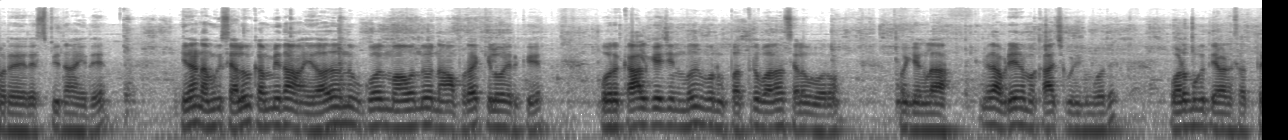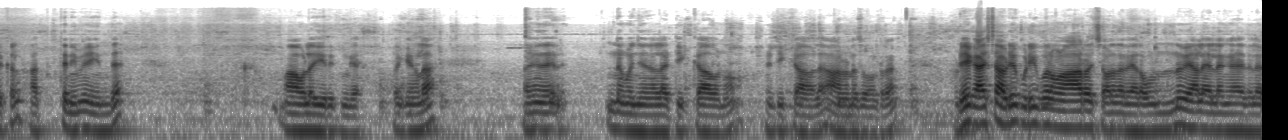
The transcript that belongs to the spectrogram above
ஒரு ரெசிபி தான் இது. ஏன்னா நமக்கு செலவு கம்மி தான். ஏதாவது வந்து கோதுமை மாவு வந்து ஒரு நாற்பது ரூபா கிலோ இருக்குது ஒரு கால் கேஜின் போது உங்களுக்கு பத்து ரூபா தான் செலவு வரும். ஓகேங்களா? இதை அப்படியே நம்ம காய்ச்சி குடிக்கும்போது உடம்புக்கு தேவையான சத்துக்கள் அத்தனையுமே இந்த மாவில் இருக்குங்க. ஓகேங்களா? இன்னும் கொஞ்சம் நல்லா டிக் ஆகணும். டிக் ஆகலை. ஆகணும்னு சொல்கிறேன் அப்படியே காய்ச்சிட்டு அப்படியே குடிக்க போகிறோம் ஆற வச்சு அவ்வளோதான் வேறு ஒன்றும் வேலை இல்லைங்க. இதில்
